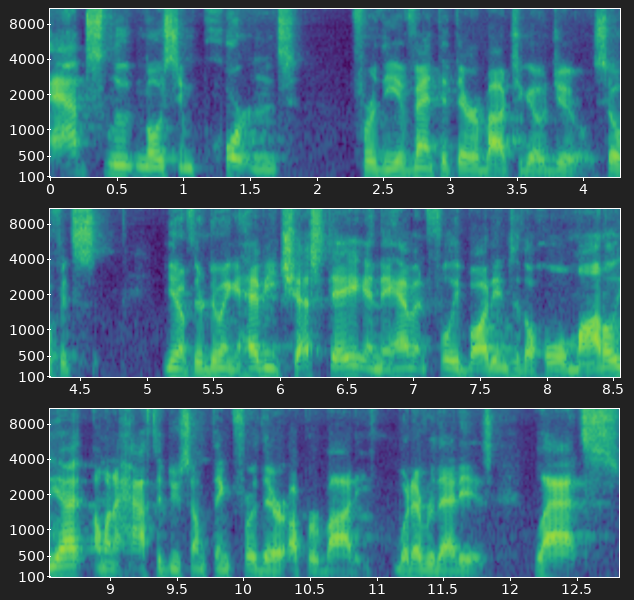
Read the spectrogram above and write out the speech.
absolute most important for the event that they're about to go do? So if it's you know if they're doing a heavy chest day and they haven't fully bought into the whole model yet i'm going to have to do something for their upper body whatever that is. Lats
